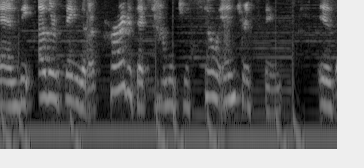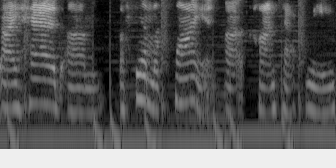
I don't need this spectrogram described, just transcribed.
And the other thing that occurred at that time, which was so interesting, is I had um, a former client uh, contact me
